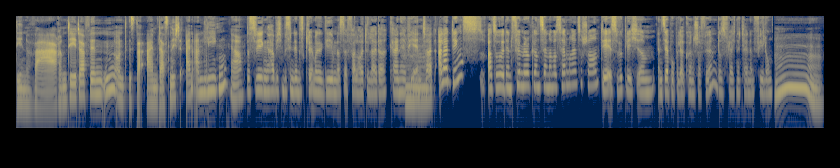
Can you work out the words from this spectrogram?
den wahren Täter finden und ist da einem das nicht ein Anliegen, ja? Deswegen habe ich ein bisschen den Disclaimer gegeben, dass der Fall heute leider kein Happy End hat. Allerdings, also den Film Miracle in Cell Number 7 reinzuschauen, der ist wirklich ähm, ein sehr populärer koreanischer Film. Das ist vielleicht eine kleine Empfehlung. Mm.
